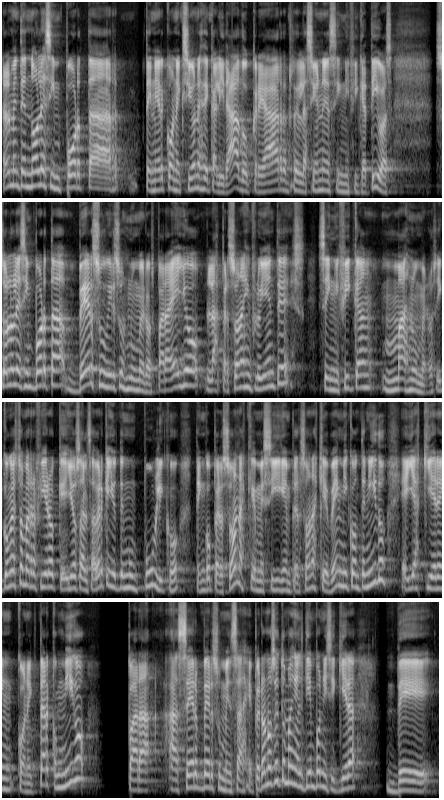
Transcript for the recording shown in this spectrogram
Realmente no les importa tener conexiones de calidad o crear relaciones significativas. Solo les importa ver subir sus números. Para ello, las personas influyentes significan más números. Y con esto me refiero que ellos al saber que yo tengo un público, tengo personas que me siguen, personas que ven mi contenido, ellas quieren conectar conmigo para hacer ver su mensaje, pero no se toman el tiempo ni siquiera de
